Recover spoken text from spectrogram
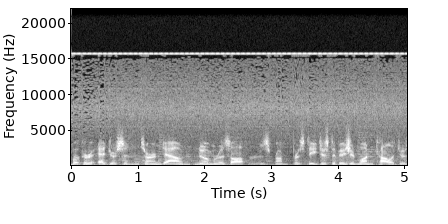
Booker Edgerson turned down numerous offers from prestigious Division I colleges,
